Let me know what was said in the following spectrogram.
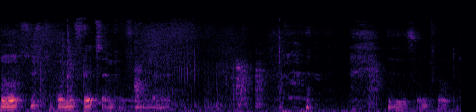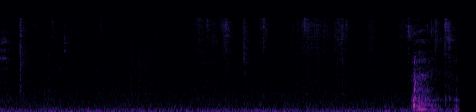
ja, siehst du, bei mir fällt es einfach von alleine. Das ist unglaublich. Ah, jetzt hat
